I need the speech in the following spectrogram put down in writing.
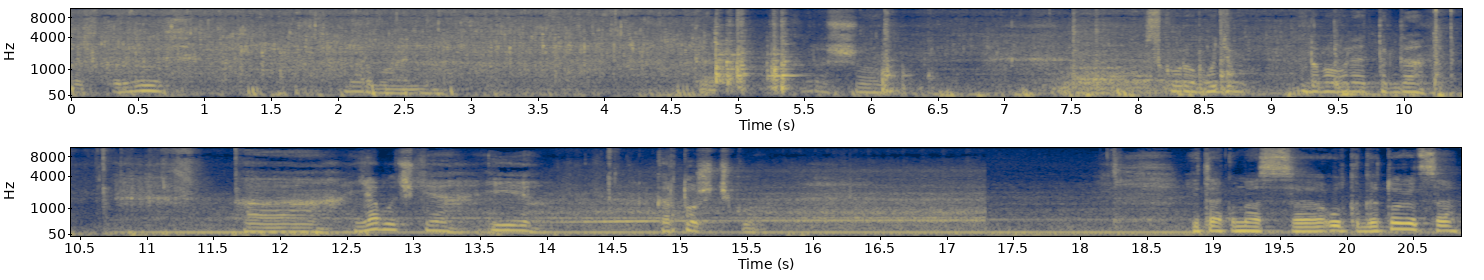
Раскрылось. Нормально. Хорошо. Скоро будем добавлять тогда а, яблочки и картошечку. Итак, у нас э, утка готовится.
